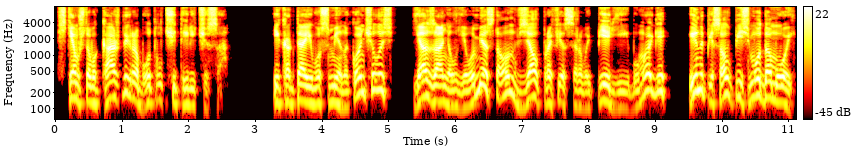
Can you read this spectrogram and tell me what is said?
с тем, чтобы каждый работал четыре часа. И когда его смена кончилась, я занял его место, он взял профессоровы перья и бумаги и написал письмо домой,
